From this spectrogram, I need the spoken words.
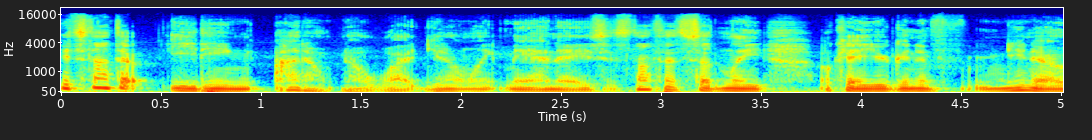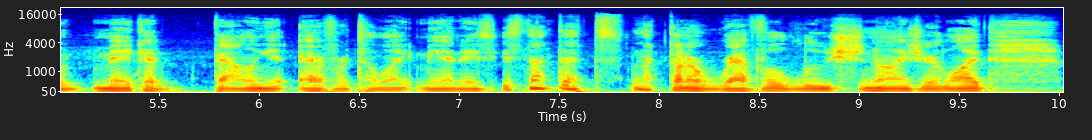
It's not that eating, I don't know what, you don't like mayonnaise. It's not that suddenly, okay, you're going to, you know, make a valiant effort to like mayonnaise. It's not that's not going to revolutionize your life.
